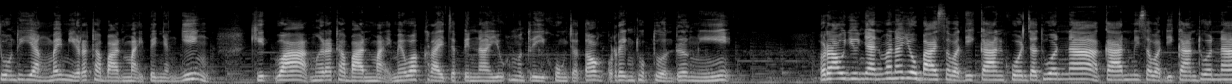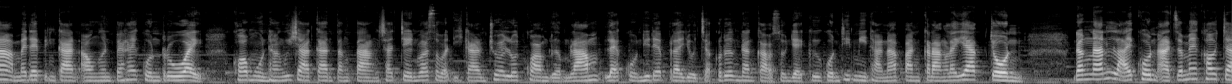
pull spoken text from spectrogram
ช่วงที่ยังไม่มีรัฐบาลใหม่เป็นอย่างยิ่ง คิดว่าเมื่อรัฐบาลใหม่ไม่ว่าใครจะเป็นนายกรัฐมนตรีคงจะต้องเร่งทบทวนเรื่องนี้ เรายืนยันว่านโยบายสวัสดิการควรจะทั่วหน้า การมีสวัสดิการทั่วหน้าไม่ได้เป็นการเอาเงินไปให้คนรวย ข้อมูลทางวิชาการต่างๆ ชัดเจนว่าสวัสดิการช่วยลดความเหลื่อมล้ำและคนที่ได้ประโยชน์จากเรื่องดังกล่าวส่วนใหญ่คือคนที่มีฐานะปานกลางและยากจน ดังนั้นหลายคนอาจจะไม่เข้าใจ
